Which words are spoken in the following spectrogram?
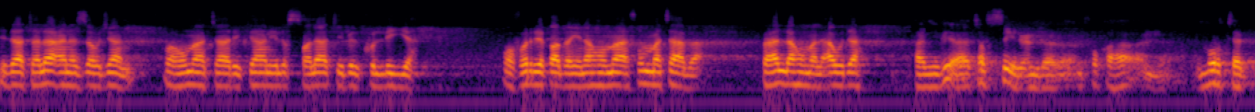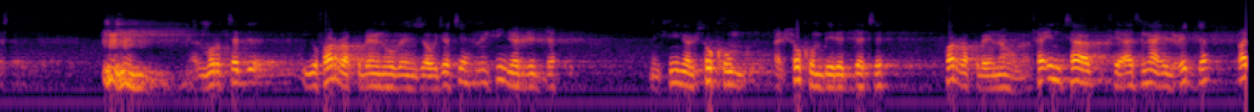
إذا تلاعن الزوجان وهما تاركان للصلاة بالكلية وفرق بينهما ثم تابا فهل لهما العودة؟ هذه فيها تفصيل عند الفقهاء المرتد المرتد يفرق بينه وبين زوجته من حين الردة من حين الحكم الحكم بردته فرق بينهما فإن تاب في أثناء العدة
